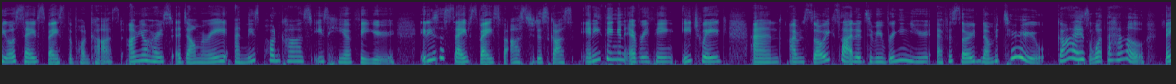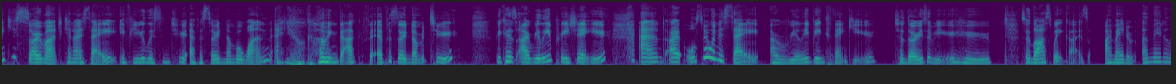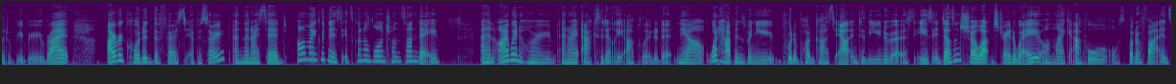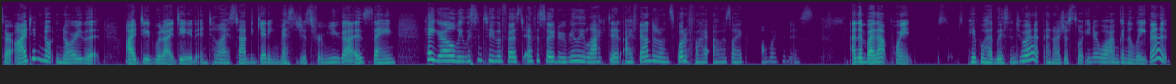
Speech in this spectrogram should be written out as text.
to your Safe Space, the podcast. I'm your host, Adele Marie, and this podcast is here for you. It is a safe space for us to discuss anything and everything each week, and I'm so excited to be bringing you episode number two. Guys, what the hell? Thank you so much, can I say, if you listened to episode number one and you're coming back for episode number two because I really appreciate you. And I also want to say a really big thank you to those of you who so last week guys I made a I made a little boo boo right? I recorded the first episode and then I said oh my goodness it's going to launch on Sunday and I went home and I accidentally uploaded it. Now, what happens when you put a podcast out into the universe is it doesn't show up straight away on like Apple or Spotify. And so I did not know that I did what I did until I started getting messages from you guys saying, Hey girl, we listened to the first episode. We really liked it. I found it on Spotify. I was like, Oh my goodness. And then by that point, people had listened to it and I just thought, you know what, I'm going to leave it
